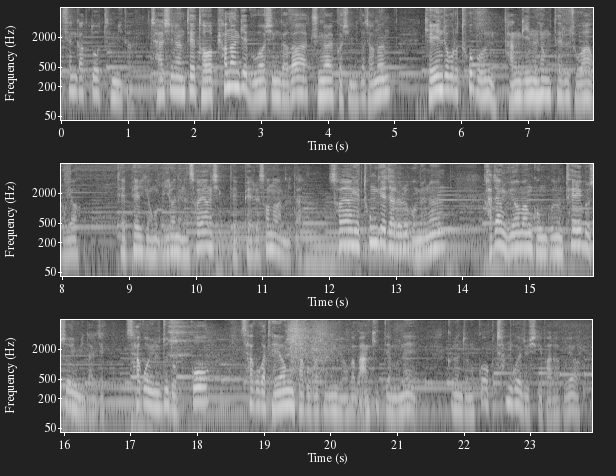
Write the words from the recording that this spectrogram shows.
생각도 듭니다. 자신한테 더 편한 게 무엇인가가 중요할 것입니다. 저는 개인적으로 톱은 당기는 형태를 좋아하고요. 대패의 경우 밀어내는 서양식 대패를 선호합니다. 서양의 통계 자료를 보면은 가장 위험한 공구는 테이블 소입니다. 이제 사고율도 높고 사고가 대형 사고가 되는 경우가 많기 때문에 그런 점은 꼭 참고해 주시기 바라고요.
